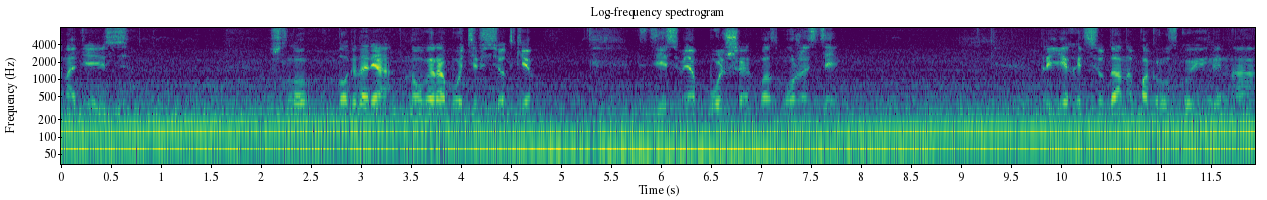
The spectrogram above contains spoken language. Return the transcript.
я надеюсь, что благодаря новой работе все-таки здесь у меня больше возможностей приехать сюда на погрузку или на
